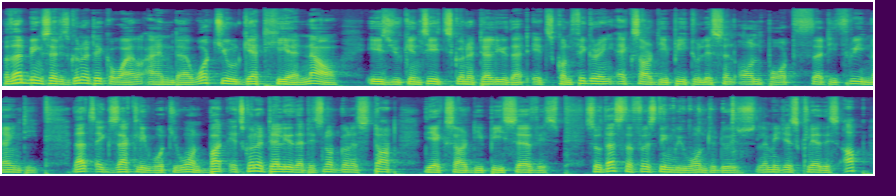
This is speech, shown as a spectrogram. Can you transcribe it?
But that being said, it's going to take a while and uh, what you'll get here now is you can see it's going to tell you that it's configuring XRDP to listen on port 3390. That's exactly what you want, but it's going to tell you that it's not going to start the XRDP service. So that's the first thing we want to do is let me just clear this up.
